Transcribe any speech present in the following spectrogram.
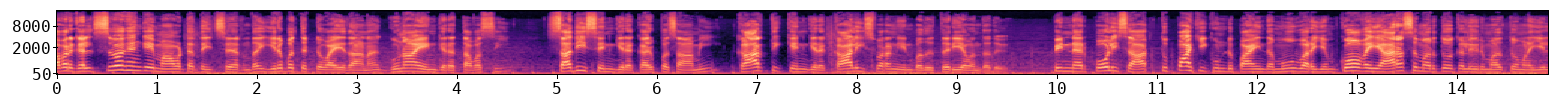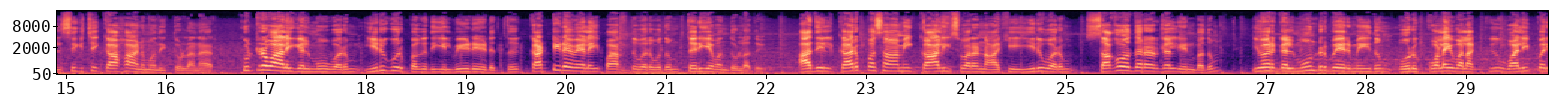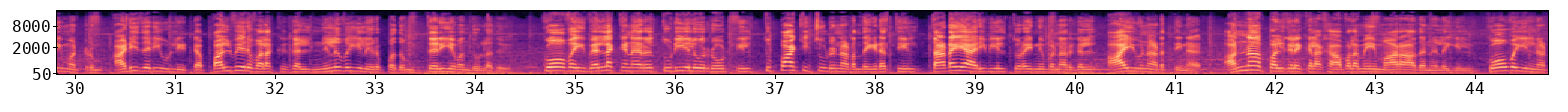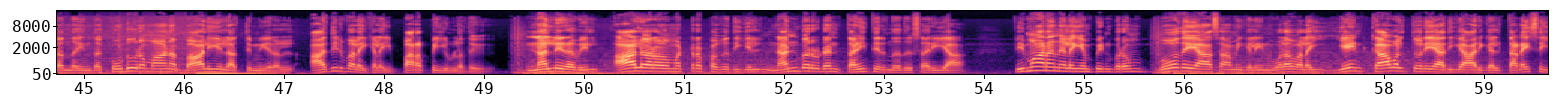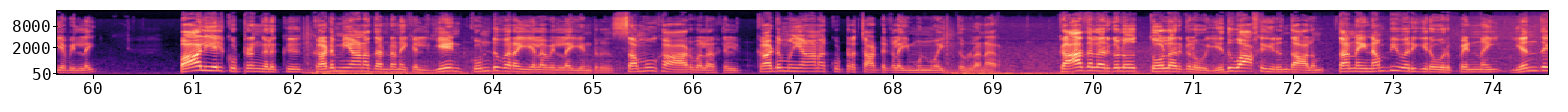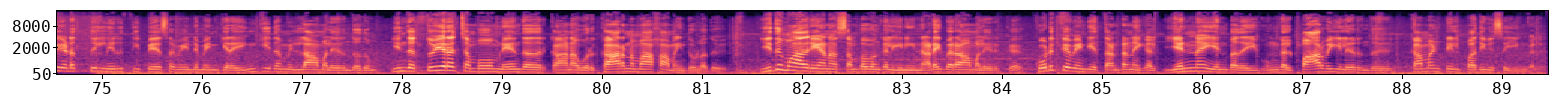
அவர்கள் சிவகங்கை மாவட்டத்தைச் சேர்ந்த இருபத்தெட்டு வயதான குணா என்கிற தவசி சதீஷ் என்கிற கருப்பசாமி கார்த்திக் என்கிற காளீஸ்வரன் என்பது தெரிய வந்தது. பின்னர் போலீசார் துப்பாக்கி குண்டு பாய்ந்த மூவரையும் கோவை அரசு மருத்துவக் கல்லூரி மருத்துவமனையில் சிகிச்சைக்காக அனுமதித்துள்ளனர். குற்றவாளிகள் மூவரும் இருகூர் பகுதியில் வீடு எடுத்து கட்டிட வேலை பார்த்து வருவதும் தெரிய வந்துள்ளது. அதில் கருப்பசாமி காளீஸ்வரன் ஆகிய இருவரும் சகோதரர்கள் என்பதும் இவர்கள் மூன்று பேர் மீதும் ஒரு கொலை வழக்கு வழிப்பறி மற்றும் அடிதறி உள்ளிட்ட பல்வேறு வழக்குகள் நிலுவையில் இருப்பதும் தெரிய வந்துள்ளது. கோவை வெள்ளக்கிணறு துடியலூர் ரோட்டில் துப்பாக்கிச்சூடு நடந்த இடத்தில் தடய அறிவியல் துறை நிபுணர்கள் ஆய்வு நடத்தினர். அண்ணா பல்கலைக்கழக அவலமே மாறாத நிலையில் கோவையில் நடந்த இந்த கொடூரமான பாலியல் அத்துமீறல் அதிர்வலைகளை பரப்பியுள்ளது. நள்ளிரவில் ஆளரவமற்ற பகுதியில் நண்பருடன் தனித்திருந்தது சரியா? விமான நிலையம் பின்புறம் போதை ஆசாமிகளின் உளவலை ஏன் காவல்துறை அதிகாரிகள் தடை செய்யவில்லை? பாலியல் குற்றங்களுக்கு கடுமையான தண்டனைகள் ஏன் கொண்டு வர இயலவில்லை என்று சமூக ஆர்வலர்கள் கடுமையான குற்றச்சாட்டுகளை முன்வைத்துள்ளனர். காதலர்களோ தோழர்களோ எதுவாக இருந்தாலும் தன்னை நம்பி வருகிற ஒரு பெண்ணை எந்த இடத்தில் நிறுத்தி பேச வேண்டும் என்கிற இங்கிதம் இல்லாமல் இருந்ததும் இந்த துயரச் சம்பவம் நேர்ந்ததற்கான ஒரு காரணமாக அமைந்துள்ளது. இது மாதிரியான சம்பவங்கள் இனி நடைபெறாமல் இருக்க கொடுக்க வேண்டிய தண்டனைகள் என்ன என்பதை உங்கள் பார்வையிலிருந்து கமெண்டில் பதிவு செய்யுங்கள்.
